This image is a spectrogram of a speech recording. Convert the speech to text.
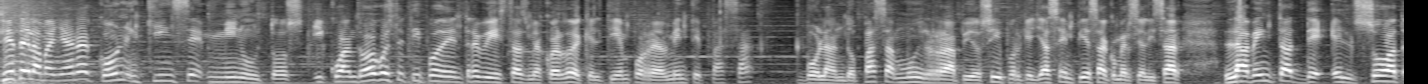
7 de la mañana con 15 minutos y cuando hago este tipo de entrevistas me acuerdo de que el tiempo realmente pasa volando, pasa muy rápido, sí, porque ya se empieza a comercializar la venta del el SOAT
